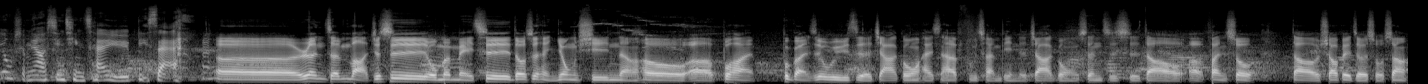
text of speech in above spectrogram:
用什么样的心情参与比赛？呃，认真吧，就是我们每次都是很用心，然后呃，不含不管是乌鱼子的加工，还是它副产品的加工，甚至是到呃贩售到消费者手上。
